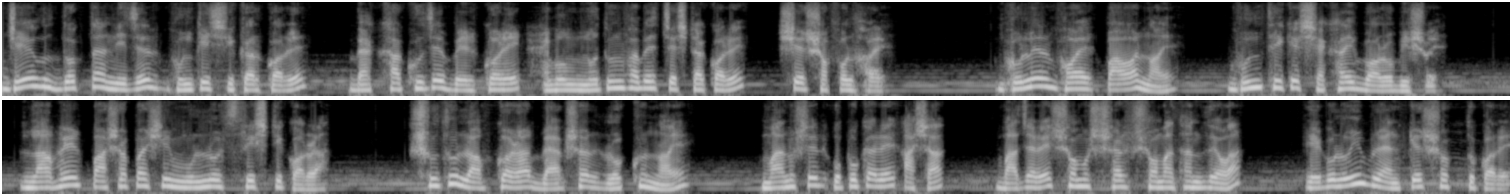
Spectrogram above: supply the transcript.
যে উদ্যোক্তা নিজের ভুলকে স্বীকার করে ব্যাখ্যা খুঁজে বের করে এবং নতুনভাবে চেষ্টা করে সে সফল হয়। ভুলের ভয় পাওয়া নয়, ভুল থেকে শেখাই বড় বিষয়। লাভের পাশাপাশি মূল্য সৃষ্টি করা। শুধু লাভ করা ব্যবসার লক্ষ্য নয়, মানুষের উপকারে আসা, বাজারে সমস্যার সমাধান দেওয়া, এগুলোই ব্র্যান্ডকে শক্ত করে।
